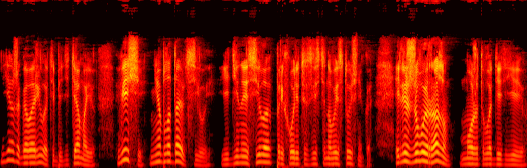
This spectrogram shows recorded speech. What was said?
Я же говорила тебе, дитя мое, вещи не обладают силой. Единая сила приходит из истинного источника, и лишь живой разум может владеть ею.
